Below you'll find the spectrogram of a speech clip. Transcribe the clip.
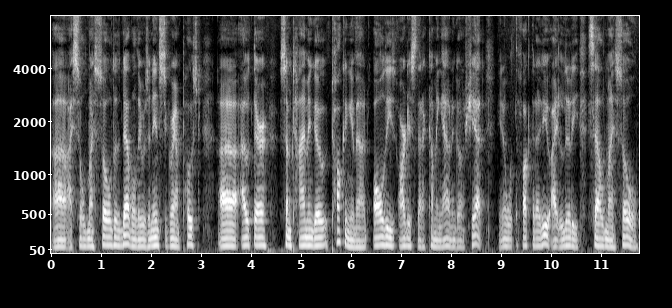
Uh, I sold my soul to the devil. There was an Instagram post uh, out there some time ago talking about all these artists that are coming out and going, shit, you know, what the fuck did I do? I literally sold my soul.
